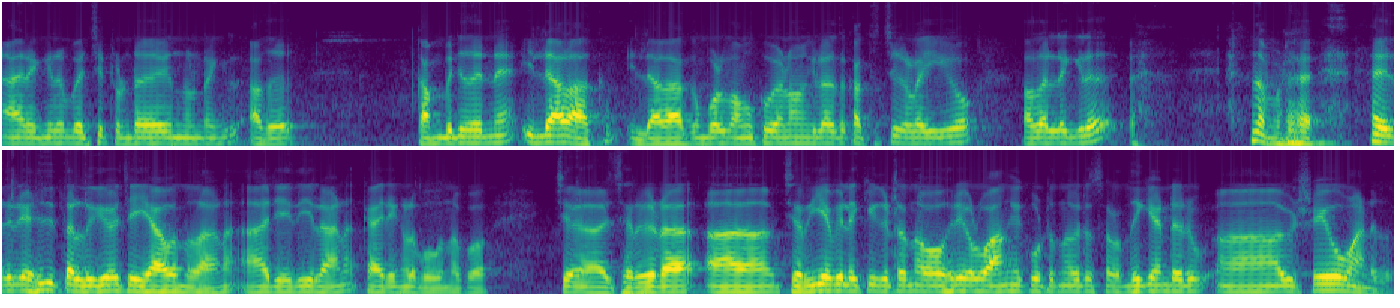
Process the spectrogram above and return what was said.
ആരെങ്കിലും വെച്ചിട്ടുണ്ട് എന്നുണ്ടെങ്കിൽ അത് കമ്പനി തന്നെ ഇല്ലാതാക്കും. ഇല്ലാതാക്കുമ്പോൾ നമുക്ക് വേണമെങ്കിൽ അത് കത്തിച്ച് കളയുകയോ അതല്ലെങ്കിൽ നമ്മുടെ ഇതിൽ എഴുതി തള്ളുകയോ ചെയ്യാവുന്നതാണ്. ആ രീതിയിലാണ് കാര്യങ്ങൾ പോകുന്നത്. അപ്പോൾ ചെറുകിട ചെറിയ വിലയ്ക്ക് കിട്ടുന്ന ഓഹരികൾ വാങ്ങിക്കൂട്ടുന്നവർ ശ്രദ്ധിക്കേണ്ട ഒരു വിഷയവുമാണിത്.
